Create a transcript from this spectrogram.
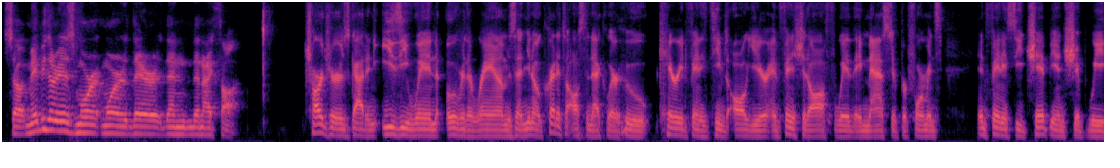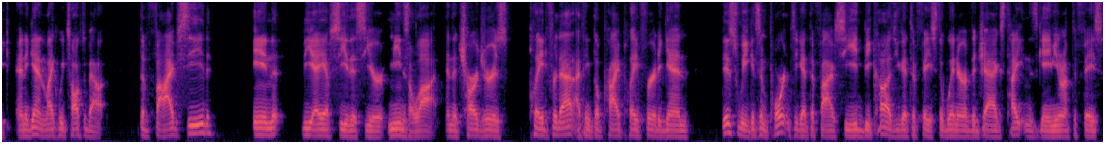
So maybe there is more more there than than I thought. Chargers got an easy win over the Rams. And, you know, credit to Austin Ekeler, who carried fantasy teams all year and finished it off with a massive performance in fantasy championship week. And again, like we talked about, the five seed in the AFC this year means a lot. And the Chargers played for that. I think they'll probably play for it again this week. It's important to get the five seed because you get to face the winner of the Jags Titans game. You don't have to face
